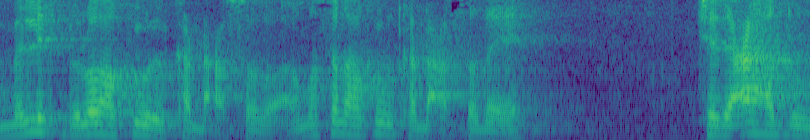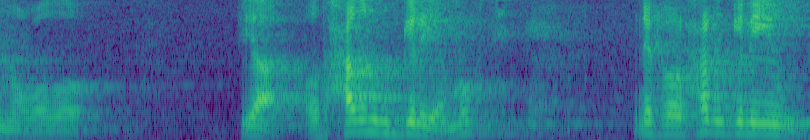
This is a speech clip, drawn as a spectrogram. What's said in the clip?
ama lix bilood ha ku ilka dhacsado ama sanad ha ku ilka dhacsada eh jadaca hadduu noqdo. Ya odxadan wuu gelaya mogti neefka odxada gelaya wey.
